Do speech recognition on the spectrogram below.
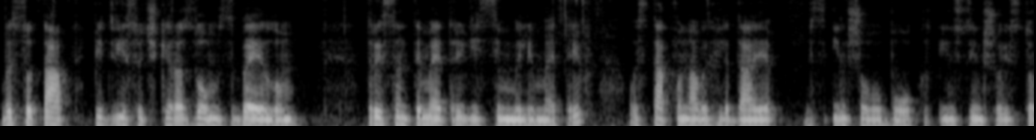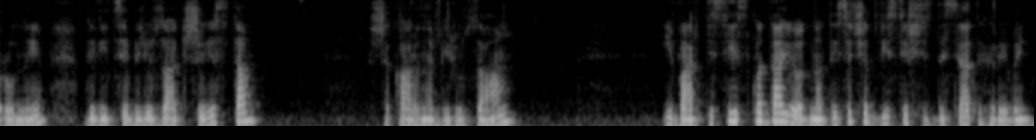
Висота підвісочки разом з бейлом 3 см 8 мм. Ось так вона виглядає з іншого боку, з іншої сторони. Дивіться, бірюза чиста, шикарна бірюза. І вартість її складає 1260 гривень.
